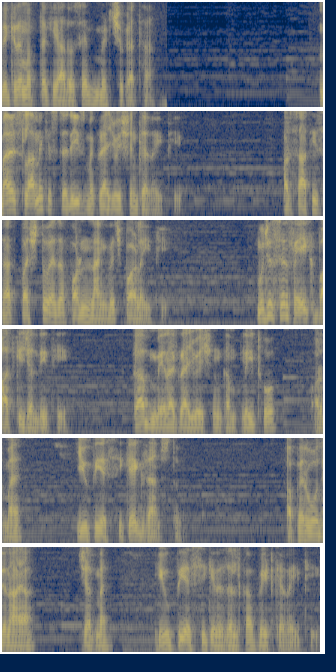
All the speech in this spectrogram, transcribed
विक्रम अब तक यादों से मिट चुका था। मैं इस्लामिक स्टडीज़ में ग्रेजुएशन कर रही थी। और साथ ही साथ Pashto as a foreign language पढ़ रही थी। मुझे सिर्फ़ एक बात की जल्दी थी। कब मेरा ग्रेजुएशन कंप्लीट हो और मैं यूपीएससी के एग्ज़ाम्स दू। और फिर वो दिन आया जब मैं यूपीएससी के रिज़ल्ट का वेट कर रही थी।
